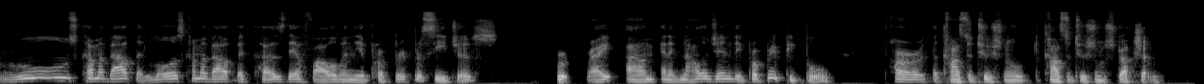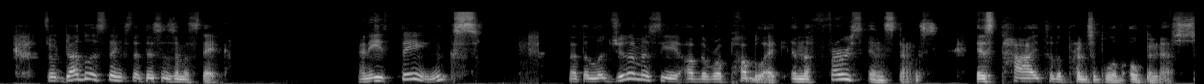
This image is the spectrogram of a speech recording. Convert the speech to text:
rules come about, that laws come about because they're following the appropriate procedures, right? Um, and acknowledging the appropriate people per the constitutional constitutional structure. So Douglass thinks that this is a mistake. And he thinks that the legitimacy of the republic in the first instance is tied to the principle of openness.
